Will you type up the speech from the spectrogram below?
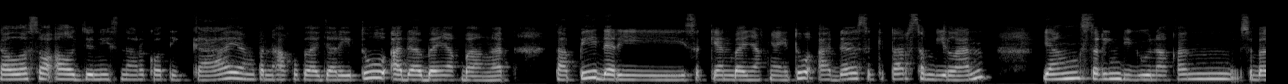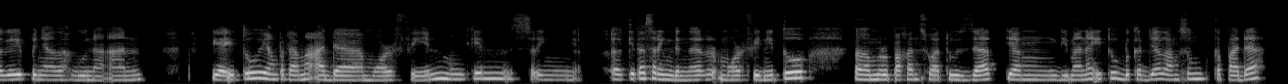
kalau soal jenis narkotika yang pernah aku pelajari itu ada banyak banget. Tapi dari sekian banyaknya itu ada sekitar sembilan yang sering digunakan sebagai penyalahgunaan. Yaitu yang pertama ada morfin, mungkin sering uh, kita sering dengar morfin itu uh, merupakan suatu zat yang di mana itu bekerja langsung kepada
